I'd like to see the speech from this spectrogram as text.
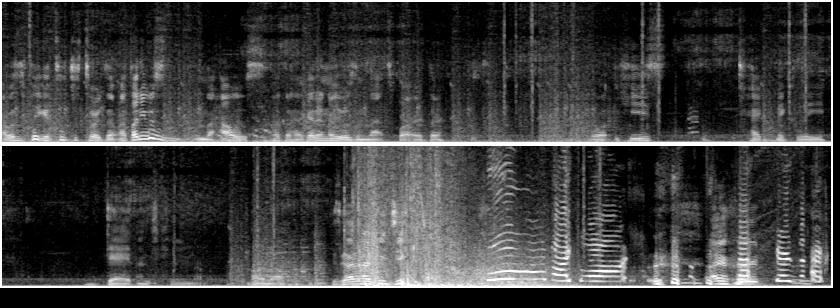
I wasn't paying attention towards him. I thought he was in in the house. What the heck? I didn't know he was in that spot right there. Well, he's technically dead. I'm just kidding. No. Oh no. He's got an RPG. Oh my gosh! I heard. scared the heck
